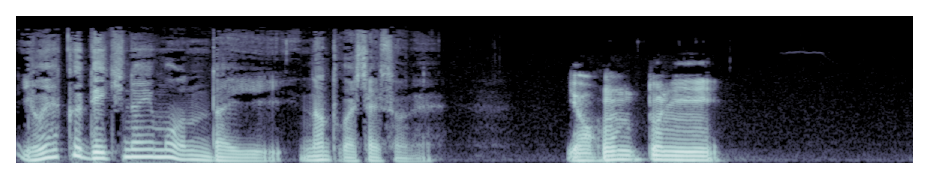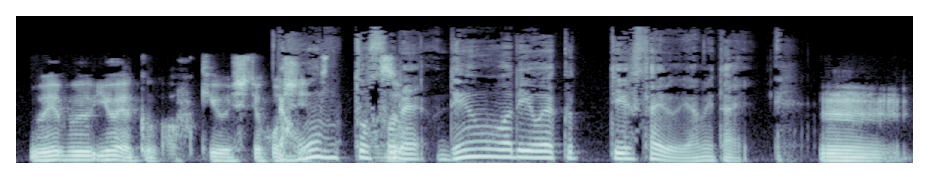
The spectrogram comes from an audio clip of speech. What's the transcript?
予約できない問題、なんとかしたいですよね。いや、本当に、ウェブ予約が普及してほしいです。んとそれ。電話で予約っていうスタイルをやめたい。うん。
